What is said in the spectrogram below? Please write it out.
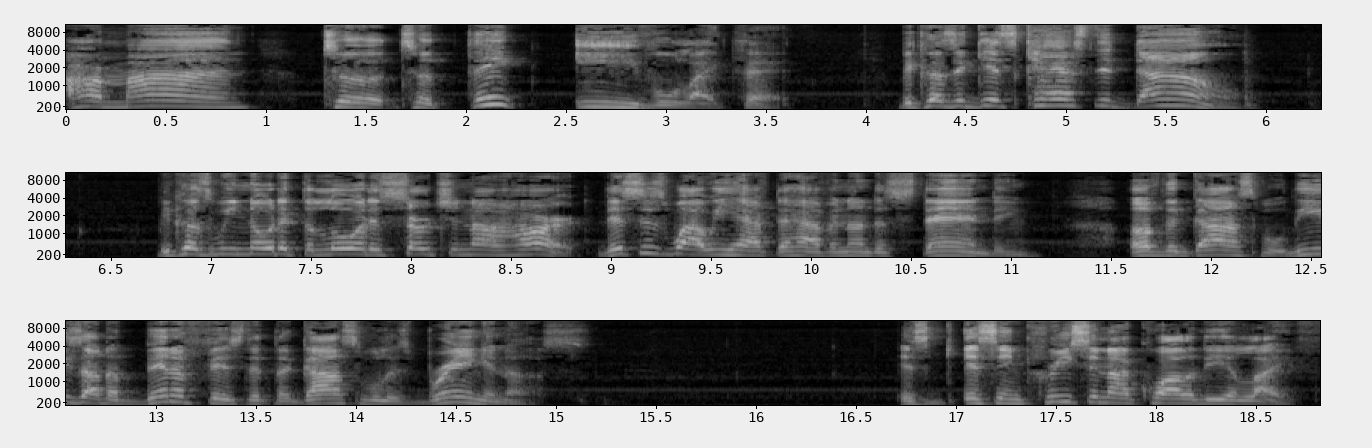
our mind to to think evil like that because it gets casted down because we know that the Lord is searching our heart. This is why we have to have an understanding of the gospel. These are the benefits that the gospel is bringing us. It's, it's increasing our quality of life.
